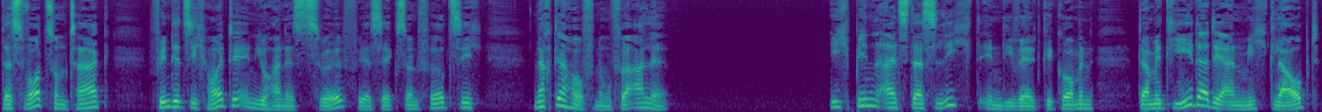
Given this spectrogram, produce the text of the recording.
Das Wort zum Tag findet sich heute in Johannes 12, Vers 46 nach der Hoffnung für alle. Ich bin als das Licht in die Welt gekommen, damit jeder, der an mich glaubt,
